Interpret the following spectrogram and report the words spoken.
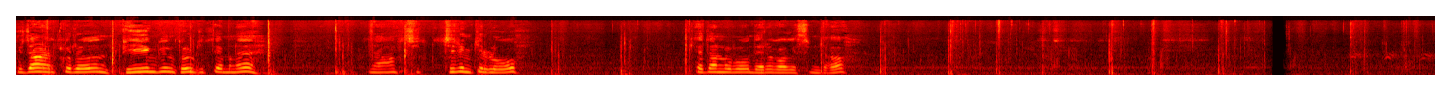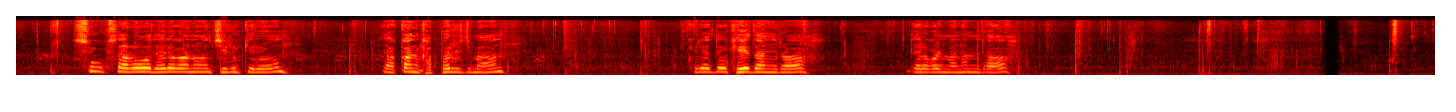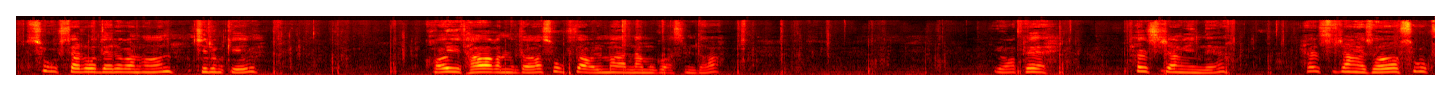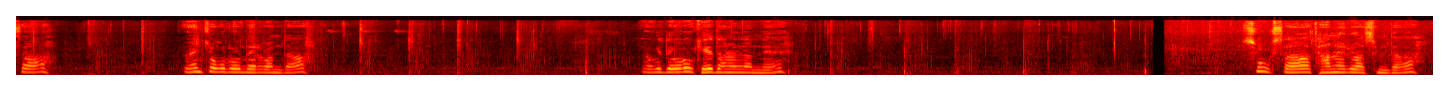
부장할 길은 빙빙 돌기 때문에 그냥 지, 지름길로 계단으로 내려가겠습니다. 수국사로 내려가는 지름길은 약간 가파르지만 그래도 계단이라 내려갈 만합니다. 수국사로 내려가는 지름길 거의 다 와갑니다. 수국사 얼마 안 남은 것 같습니다. 이 앞에 헬스장이 있네요. 헬스장에서 수국사 왼쪽으로 내려갑니다. 여기도 계단을 놨네. 수국사 다 내려왔습니다.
